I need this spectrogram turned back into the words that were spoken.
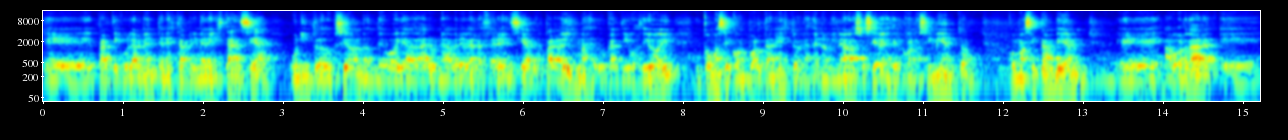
eh, particularmente en esta primera instancia una introducción donde voy a dar una breve referencia a los paradigmas educativos de hoy y cómo se comportan esto en las denominadas sociedades del conocimiento, como así también eh, abordar eh,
